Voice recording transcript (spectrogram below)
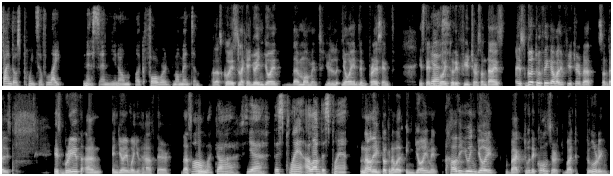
find those points of lightness and you know like forward momentum. Well, that's cool it's like a, you enjoy the moment. You enjoy the mm. present instead yes. of going to the future. Sometimes it's good to think about the future but sometimes it's breathe and enjoy what you have there. That's oh my god. Yeah this plant i love this plant. Now they're talking about enjoyment how do you enjoy back to the concert back to touring?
